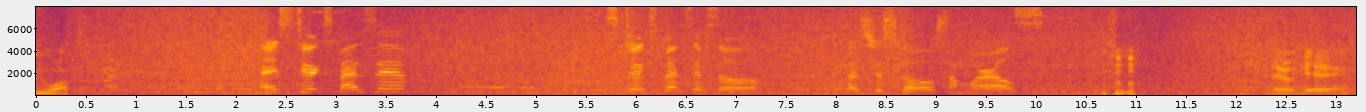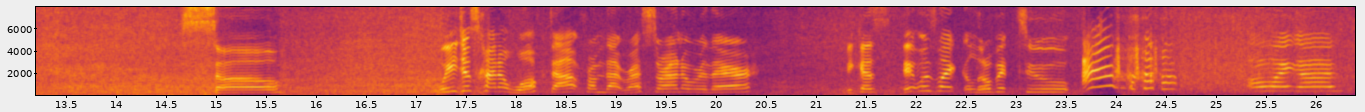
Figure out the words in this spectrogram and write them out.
And what? and it's too expensive. It's too expensive, so let's just go somewhere else. Okay. So we just kind of walked out from that restaurant over there because it was like a little bit too. Ah! oh my god!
